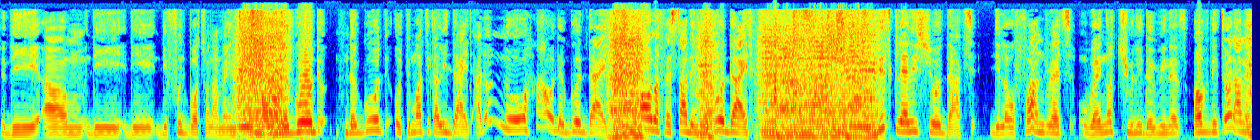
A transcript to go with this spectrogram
the um the the the football tournament. The gold the gold automatically died. I don't know how the gold died. All of a sudden, the gold died. This clearly showed that the level 400s were not truly the winners of the tournament.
